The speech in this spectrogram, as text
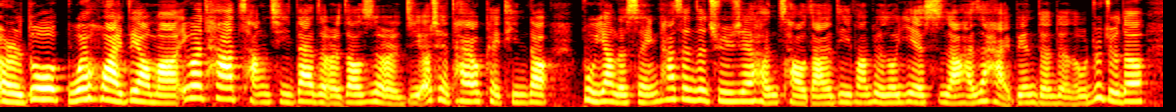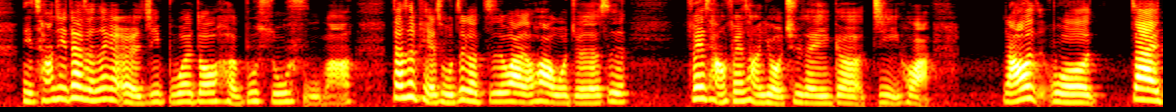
耳朵不会坏掉吗？因为他长期戴着耳罩式耳机，而且他又可以听到不一样的声音。他甚至去一些很嘈杂的地方，比如说夜市啊，还是海边等等的。我就觉得你长期戴着那个耳机，不会都很不舒服吗？但是撇除这个之外的话，我觉得是非常非常有趣的一个计划。然后我在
